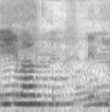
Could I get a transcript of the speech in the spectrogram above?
ಜೀವಂ ನಿನ್ನ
